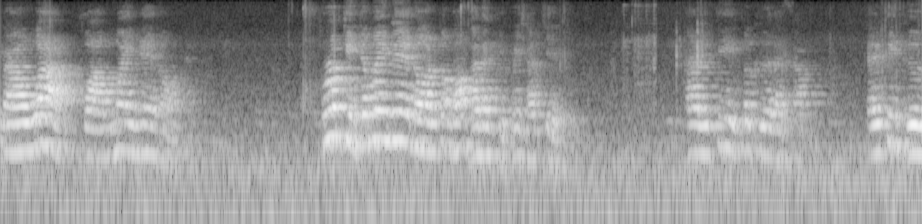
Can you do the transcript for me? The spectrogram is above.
แปลว่าความไม่แน่นอน ธุรกิจจะไม่แน่นอนก็เพราะภารกิจไม่ชัดเจน clarity ก็คืออะไรครับ clarity คือ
